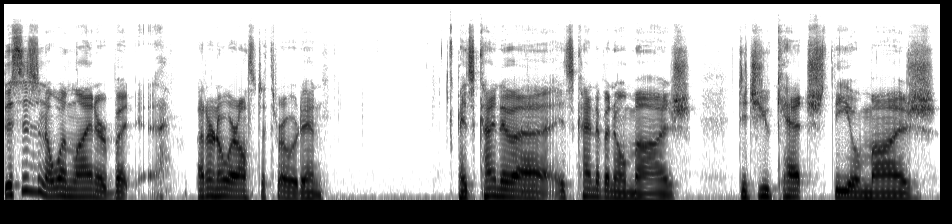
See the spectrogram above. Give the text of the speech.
This isn't a one-liner, but uh, I don't know where else to throw it in. It's kind of a it's kind of an homage. Did you catch the homage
